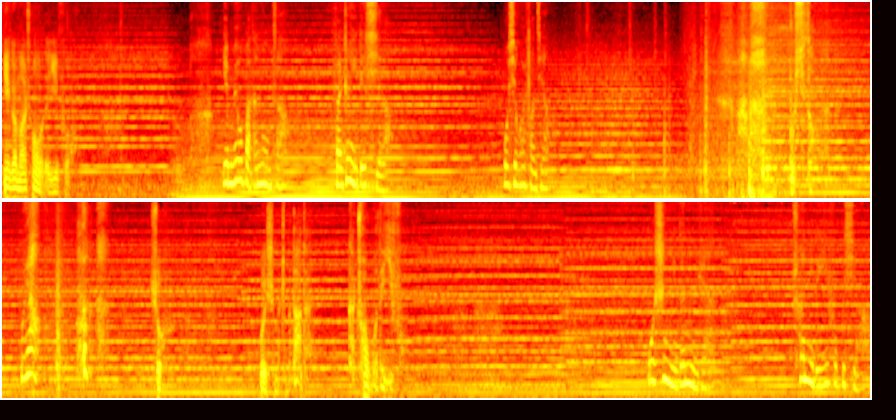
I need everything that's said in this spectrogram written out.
你干嘛穿我的衣服？也没有把它弄脏，反正也得洗了。我先回房间了。不许走！不要！说，为什么这么大胆，敢穿我的衣服？我是你的女人，穿你的衣服不行啊。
